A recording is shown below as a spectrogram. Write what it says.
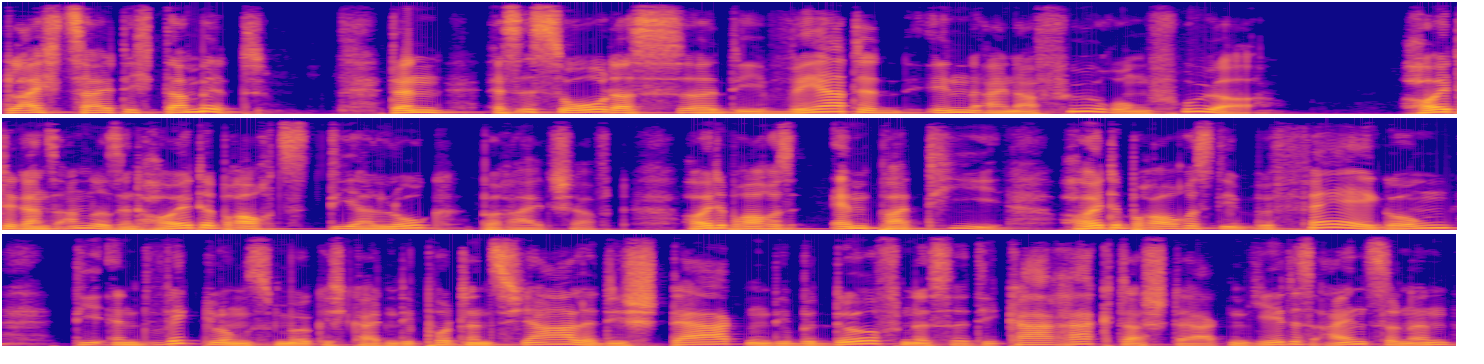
gleichzeitig damit. Denn es ist so, dass äh, die Werte in einer Führung früher heute ganz andere sind. Heute braucht es Dialogbereitschaft. Heute braucht es Empathie. Heute braucht es die Befähigung, die Entwicklungsmöglichkeiten, die Potenziale, die Stärken, die Bedürfnisse, die Charakterstärken jedes Einzelnen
